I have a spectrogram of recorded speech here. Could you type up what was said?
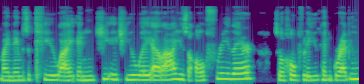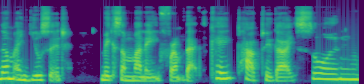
My name is Q I N G H U A L I is all free there. So hopefully you can grab in them and use it make some money from that. Okay, talk to you guys soon.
